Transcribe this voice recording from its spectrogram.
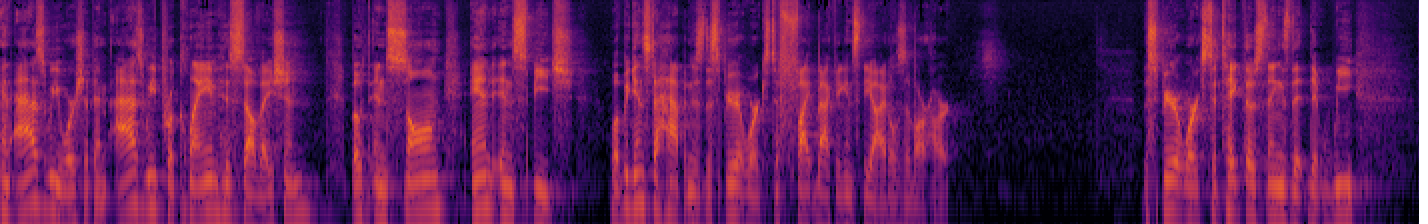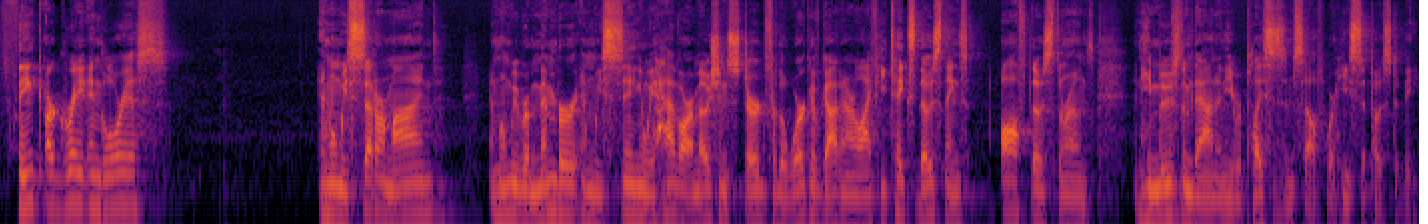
And as we worship Him, as we proclaim His salvation, both in song and in speech, what begins to happen is the Spirit works to fight back against the idols of our heart. The Spirit works to take those things that, that we think are great and glorious and when we set our mind and when we remember and we sing and we have our emotions stirred for the work of God in our life, He takes those things off those thrones and He moves them down and He replaces Himself where He's supposed to be.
